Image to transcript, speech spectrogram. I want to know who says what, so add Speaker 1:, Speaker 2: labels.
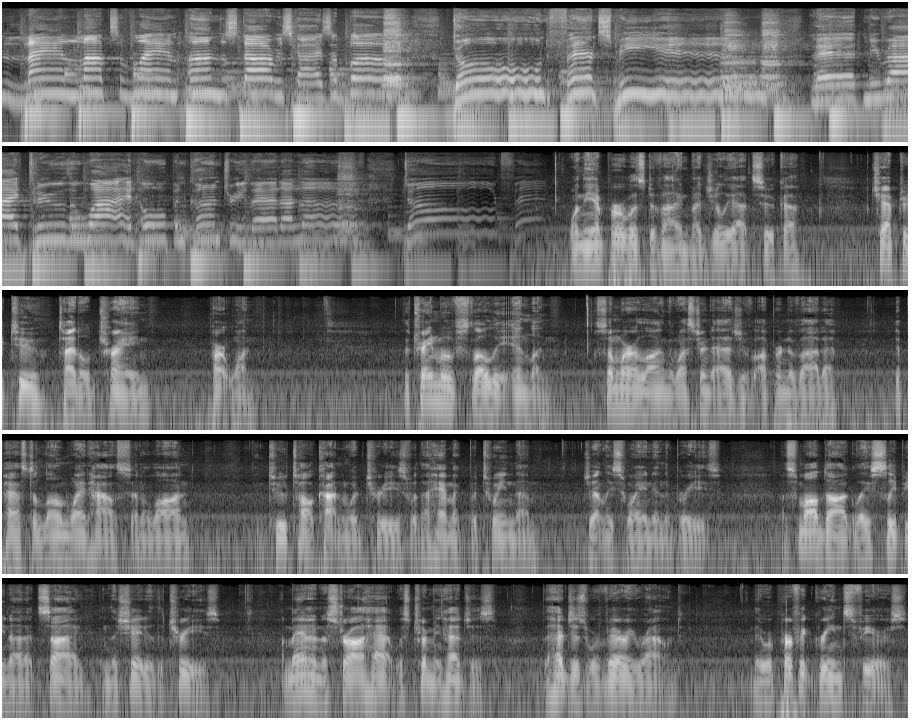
Speaker 1: Land, lots of land under starry skies above. Don't fence me in. Let me ride through the wide open country that I love. Don't fence.
Speaker 2: When the Emperor Was Divine by Julie Otsuka, Chapter 2, titled Train, Part 1. The train moved slowly inland. Somewhere along the western edge of upper Nevada, it passed a lone white house and a lawn and two tall cottonwood trees with a hammock between them, gently swaying in the breeze. A small dog lay sleeping on its side in the shade of the trees. A man in a straw hat was trimming hedges. The hedges were very round. They were perfect green spheres.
